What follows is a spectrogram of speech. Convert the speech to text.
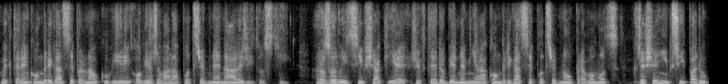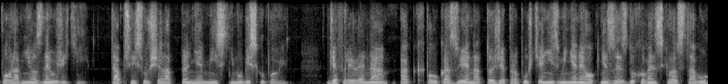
ve kterém kongregace pro nauku víry ověřovala potřebné náležitosti. Rozhodující však je, že v té době neměla kongregace potřebnou pravomoc k řešení případů pohlavního zneužití. Ta příslušela plně místnímu biskupovi. Jeffrey Lena pak poukazuje na to, že propuštění zmíněného kněze z duchovenského stavu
